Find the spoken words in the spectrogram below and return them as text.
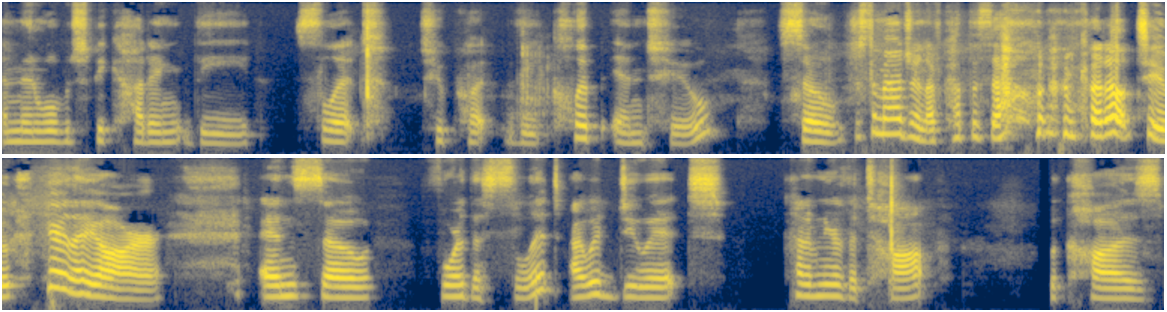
and then we'll just be cutting the slit to put the clip into. So just imagine I've cut this out, I've cut out two, here they are. And so for the slit, I would do it kind of near the top because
